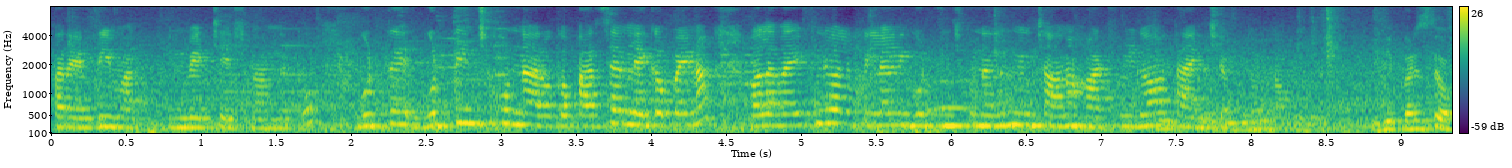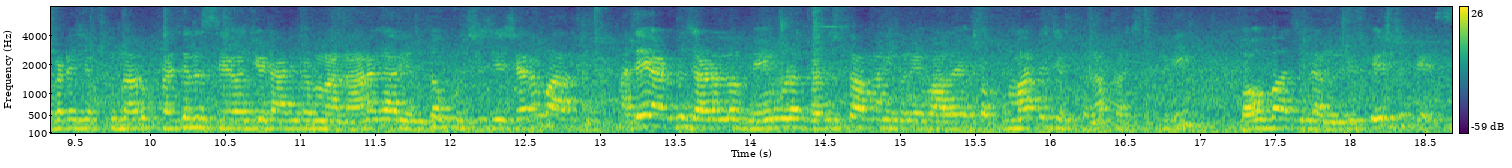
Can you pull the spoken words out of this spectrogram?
for every one invite చేసినందుకు. గుర్తి గుర్తించుకున్నారు. ఒక పర్సన్ లేకపోయినా వాళ్ళ వైఫ్ని వాళ్ళ పిల్లల్ని గుర్తించుకున్నందుకు మేము చాలా హార్ట్ఫుల్గా థ్యాంక్స్ చెప్తున్నాం. ఇది పరిస్థితి ఒకటే చెప్తున్నారు. ప్రజలు సేవ చేయడానికి మా నాన్నగారు ఎంతో కృషి చేశారు. అదే అడుగు జాడలో మేము కూడా గడుస్తామని వాళ్ళ యొక్క కుమార్తె చెప్తున్న పరిస్థితి ఇది. మహబూబా జిల్లా నుండి ఫేస్ టు ఫేస్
